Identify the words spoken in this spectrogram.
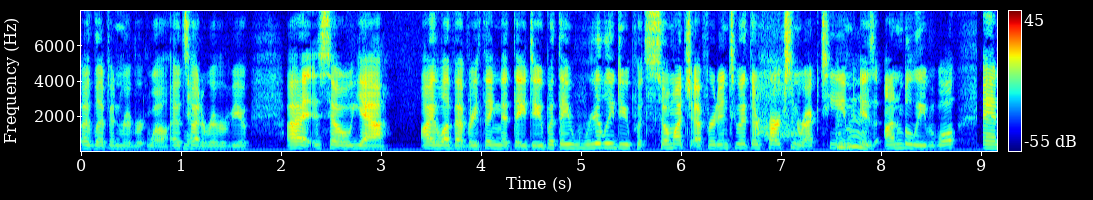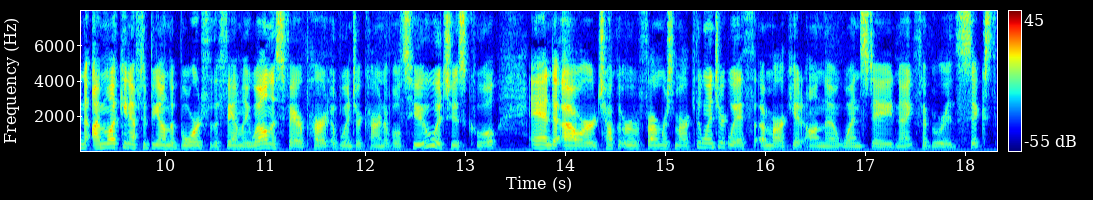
I live in River, well, outside of Riverview. Uh, so yeah, I love everything that they do, but they really do put so much effort into it. Their Parks and Rec team Mm-hmm. is unbelievable, and I'm lucky enough to be on the board for the Family Wellness Fair part of Winter Carnival too, which is cool. And our Chocolate River Farmers Market the winter with a market on the Wednesday night, February the sixth.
